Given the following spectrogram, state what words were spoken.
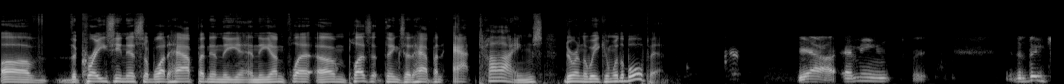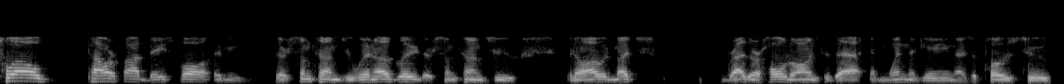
of the craziness of what happened and the and the unple- unpleasant things that happened at times during the weekend with the bullpen. Yeah, I mean, the Big Twelve Power Five baseball. I mean, there's sometimes you win ugly. There's sometimes you, you know, I would much rather hold on to that and win the game as opposed to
